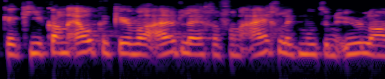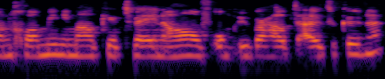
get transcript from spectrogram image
kijk, je kan elke keer wel uitleggen van eigenlijk moet een uurloon gewoon minimaal keer 2,5 om überhaupt uit te kunnen.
